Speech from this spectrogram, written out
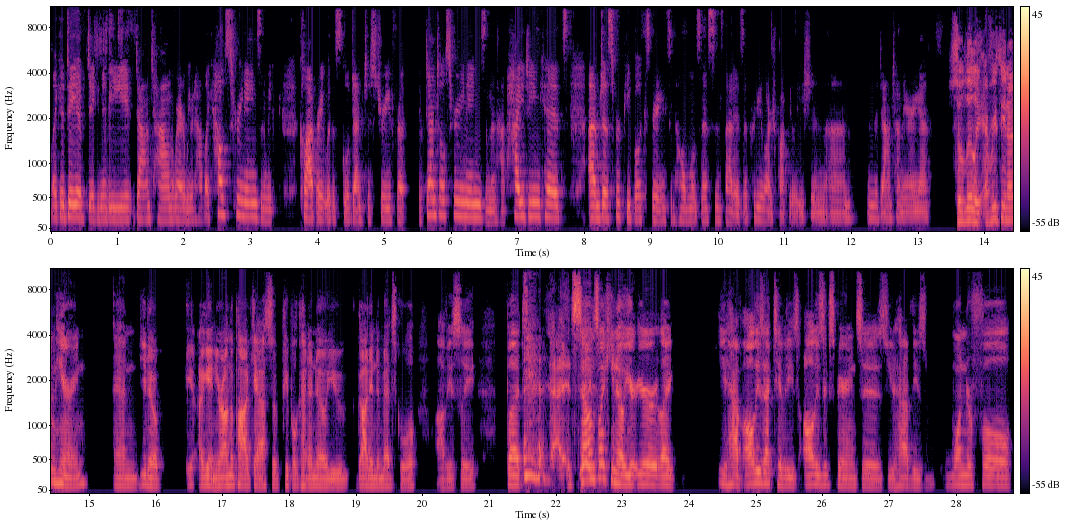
like a day of dignity downtown where we would have like health screenings and we'd collaborate with the school of dentistry for like, dental screenings and then have hygiene kits um, just for people experiencing homelessness since that is a pretty large population um, in the downtown area. So lilly everything i'm hearing and you know again you're on the podcast so people kind of know you got into med school obviously but it sounds like you know you're you're like you have all these activities all these experiences you have these wonderful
